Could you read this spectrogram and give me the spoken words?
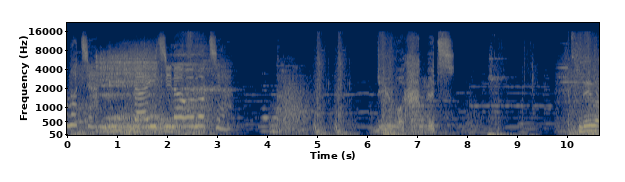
おもちゃ。大事なおもちゃ竜は不滅では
